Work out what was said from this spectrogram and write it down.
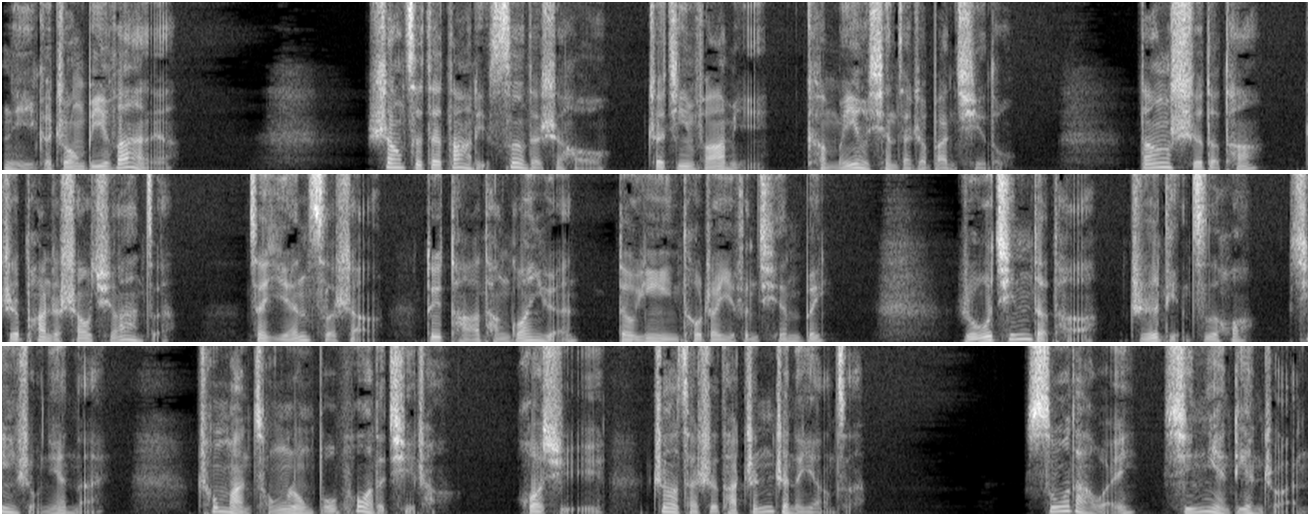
你个装逼犯呀！上次在大理寺的时候，这金法米可没有现在这般气度。当时的他只盼着捎去案子，在言辞上对塔堂官员都隐隐透着一份谦卑。如今的他指点字画。信手拈来，充满从容不迫的气场。或许这才是他真正的样子。苏大为心念电转，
